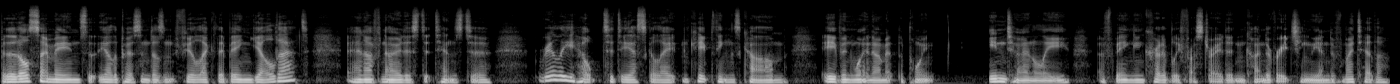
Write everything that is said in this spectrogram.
But it also means that the other person doesn't feel like they're being yelled at. And I've noticed it tends to really help to de escalate and keep things calm, even when I'm at the point internally of being incredibly frustrated and kind of reaching the end of my tether.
